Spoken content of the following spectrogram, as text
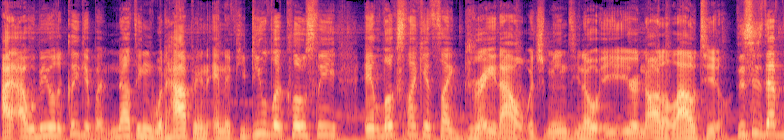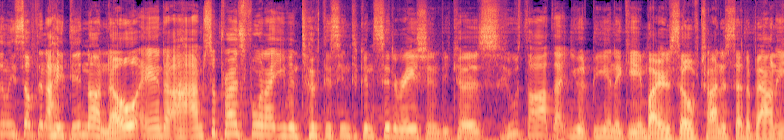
I, I would be able to click it, but nothing would happen. And if you do look closely, it looks like it's like grayed out, which means, you know, you're not allowed to. This is definitely something I did not know, and I'm surprised Fortnite even took this into consideration because who thought that you would be in a game by yourself trying to set a bounty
